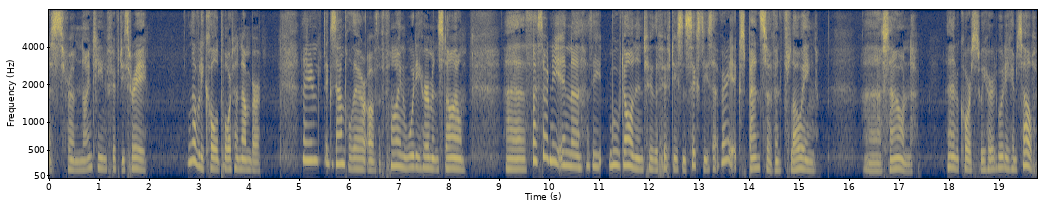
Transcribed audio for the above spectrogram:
From 1953. Lovely Cole Porter number. An example there of the fine Woody Herman style. Uh, that's certainly in uh, as he moved on into the 50s and 60s, that very expansive and flowing uh, sound. And of course, we heard Woody himself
